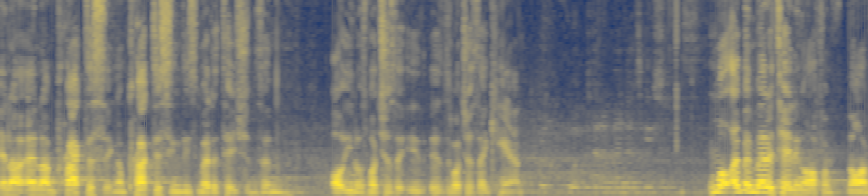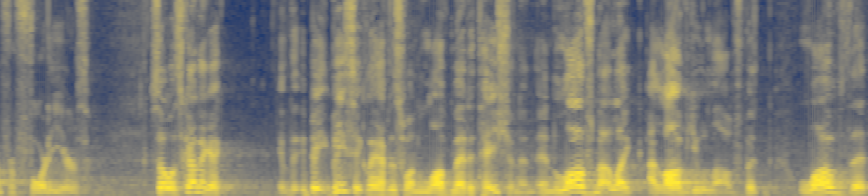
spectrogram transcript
and, I, and I'm practicing. I'm practicing these meditations, and all, you know, as much as, as much as I can. What kind of meditations? Well, I've been meditating off and on for 40 years. So it's kind of like a, basically, I have this one love meditation. And, and love's not like I love you, love, but love that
